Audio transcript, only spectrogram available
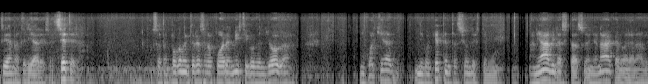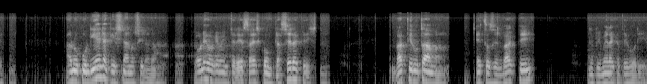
actividades materiales, etc. O sea, tampoco me interesan los poderes místicos del yoga, ni cualquiera, ni cualquier tentación de este mundo. Anyávila, está su Yanaka, no. Anukuliena Krishna no. Lo único que me interesa es complacer a Krishna. Bhakti Rutama. Esto es el Bhakti de primera categoría.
